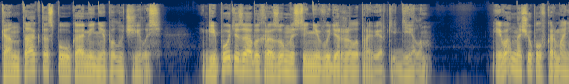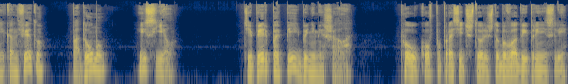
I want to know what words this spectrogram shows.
Контакта с пауками не получилось. Гипотеза об их разумности не выдержала проверки делом. Иван нащупал в кармане конфету, подумал и съел. Теперь попить бы не мешало. Пауков попросить, что ли, чтобы воды принесли.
